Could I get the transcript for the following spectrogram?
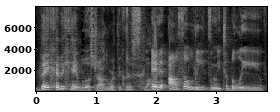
they could have came a little stronger with the Chris line. And it also leads me to believe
